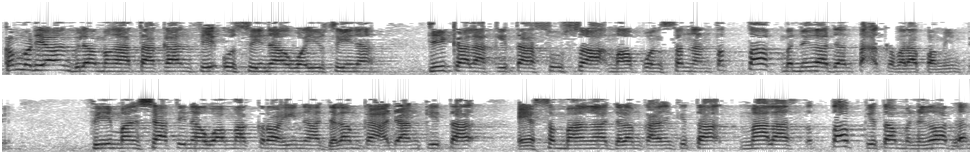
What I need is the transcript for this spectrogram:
Kemudian beliau mengatakan fi usina wa yusina Dikala kita susah maupun senang tetap mendengar dan taat kepada pemimpin. Fi mansyatina wa makrahina dalam keadaan kita eh semangat dalam keadaan kita malas tetap kita mendengar dan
